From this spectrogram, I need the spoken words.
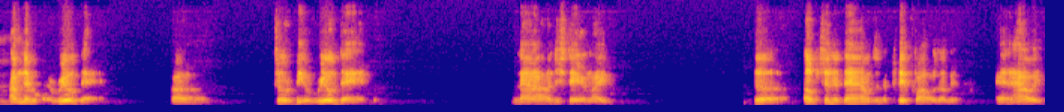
Mm-hmm. I've never been a real dad. Uh, so to be a real dad, now I understand like the ups and the downs and the pitfalls of it, and how it,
